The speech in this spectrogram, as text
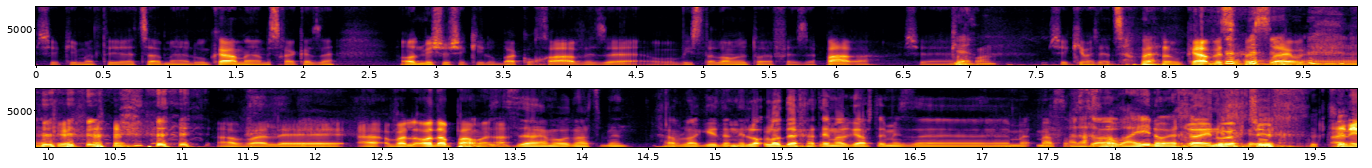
שכמעט יצא מהאלונקה מהמשחק הזה, עוד מישהו שכאילו בא כוכב וזה, והסתדרנו איתו יפה, זה פארה. כן. שכמעט יצא מהאלונקה בסוף ישראל. כן. אבל, אה, אבל עוד פעם, אה, זה היה מאוד מעצבן, חייב להגיד. אני לא לא יודע איך אתם הרגשתם מזה מה- מהספסל. אנחנו ראינו איך... ראינו איך צ'יף. אני,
